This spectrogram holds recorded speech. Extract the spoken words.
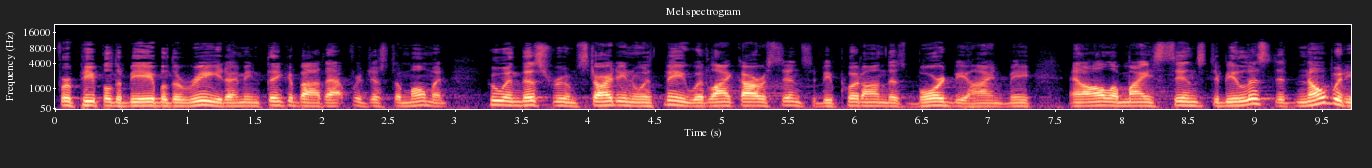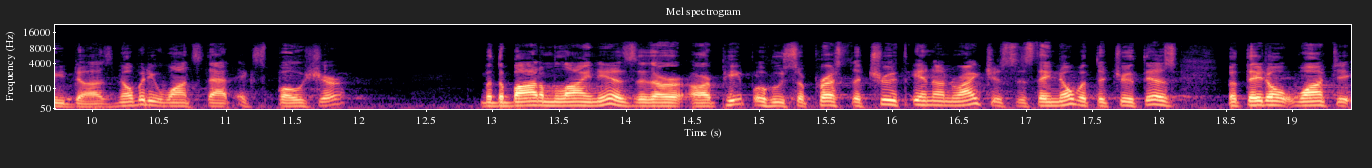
for people to be able to read. I mean, think about that for just a moment. Who in this room, starting with me, would like our sins to be put on this board behind me and all of my sins to be listed? Nobody does. Nobody wants that exposure. But the bottom line is that there are people who suppress the truth in unrighteousness. They know what the truth is, but they don't want to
